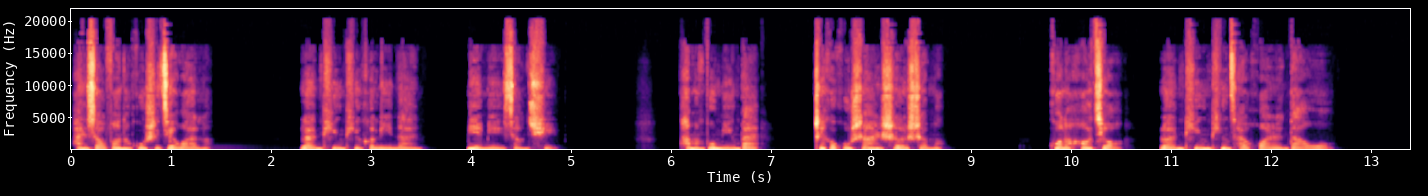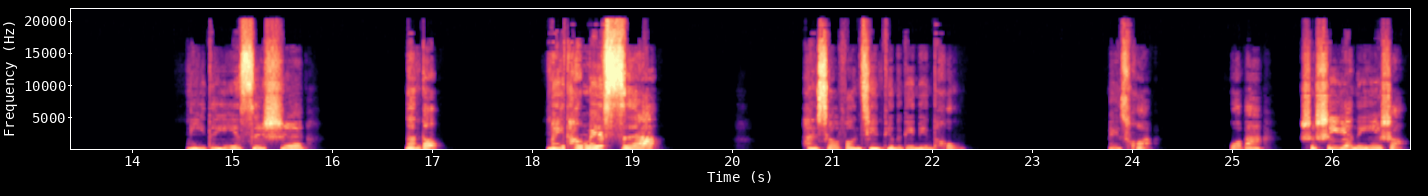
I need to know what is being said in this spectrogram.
韩小芳的故事接完了，栾婷婷和李楠面面相觑，他们不明白这个故事暗示了什么。过了好久，栾婷婷才恍然大悟。你的意思是，难道梅堂没死啊？韩小芳坚定的点点头。没错，我爸是市医院的医生，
